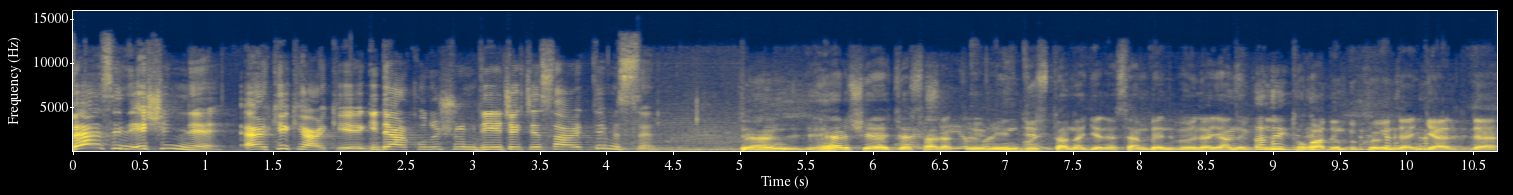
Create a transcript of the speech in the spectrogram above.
ben senin eşinle erkek erkeğe gider konuşurum diyecek cesarette misin? Ben her şeye cesaretliyim. Hindistan'a gene. Sen beni böyle yani e, Tokat'ın bir köyünden geldi de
